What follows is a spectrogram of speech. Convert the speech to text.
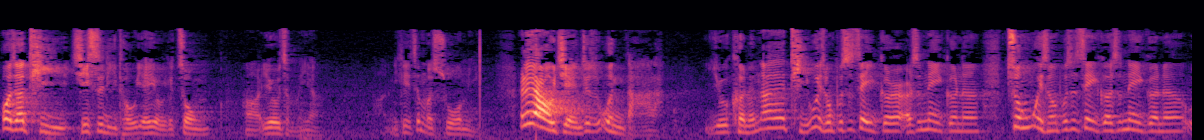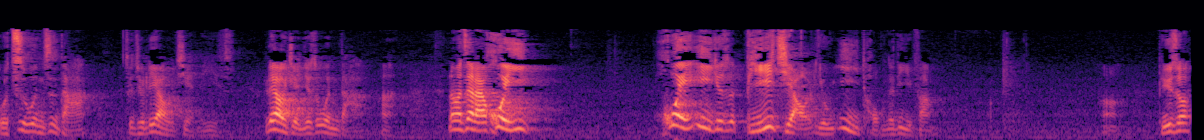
或者体其实里头也有一个中啊，又有怎么样？你可以这么说明。料简就是问答啦，有可能那体为什么不是这一根而是那个呢？中为什么不是这个是那个呢？我自问自答，这就料简的意思。料简就是问答啊。那么再来会意，会意就是比较有异同的地方。比如说，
